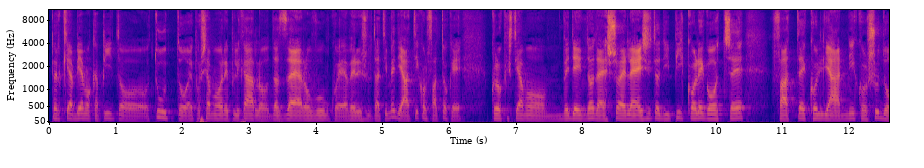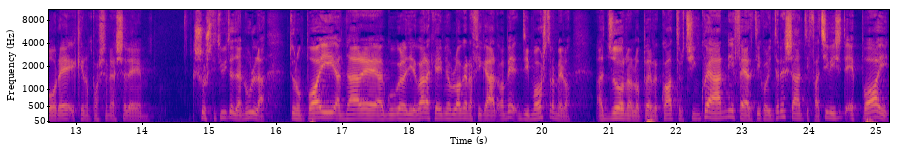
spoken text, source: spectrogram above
perché abbiamo capito tutto e possiamo replicarlo da zero ovunque e avere risultati immediati col fatto che quello che stiamo vedendo adesso è l'esito di piccole gocce fatte con gli anni, col sudore e che non possono essere sostituite da nulla. Tu non puoi andare a Google a dire guarda che il mio blog è una figata, vabbè dimostramelo, aggiornalo per 4-5 anni, fai articoli interessanti, facci visite e poi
